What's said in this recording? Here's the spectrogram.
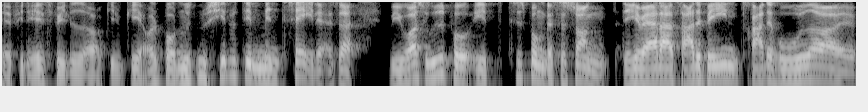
øh finalespillet og GOG og Aalborg. Nu, nu siger du det mentale, altså vi er jo også ude på et tidspunkt af sæsonen. Det kan være, der er trætte ben, trætte hoveder, øh,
